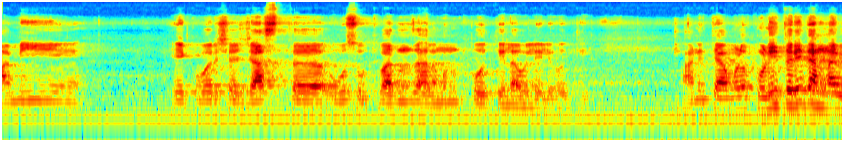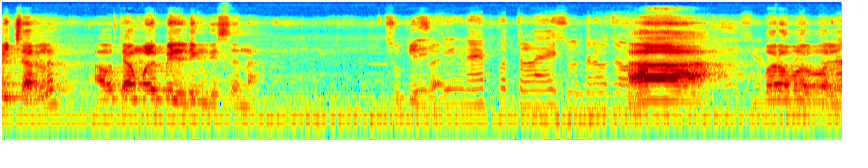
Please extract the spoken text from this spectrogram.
आम्ही एक वर्ष जास्त ऊस उत्पादन झालं म्हणून पोती लावलेली होती. आणि त्यामुळे कुणीतरी त्यांना विचारलं अहो त्यामुळे बिल्डिंग दिसेना. चुकीचं आहे. हा बरोबर बोलला.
